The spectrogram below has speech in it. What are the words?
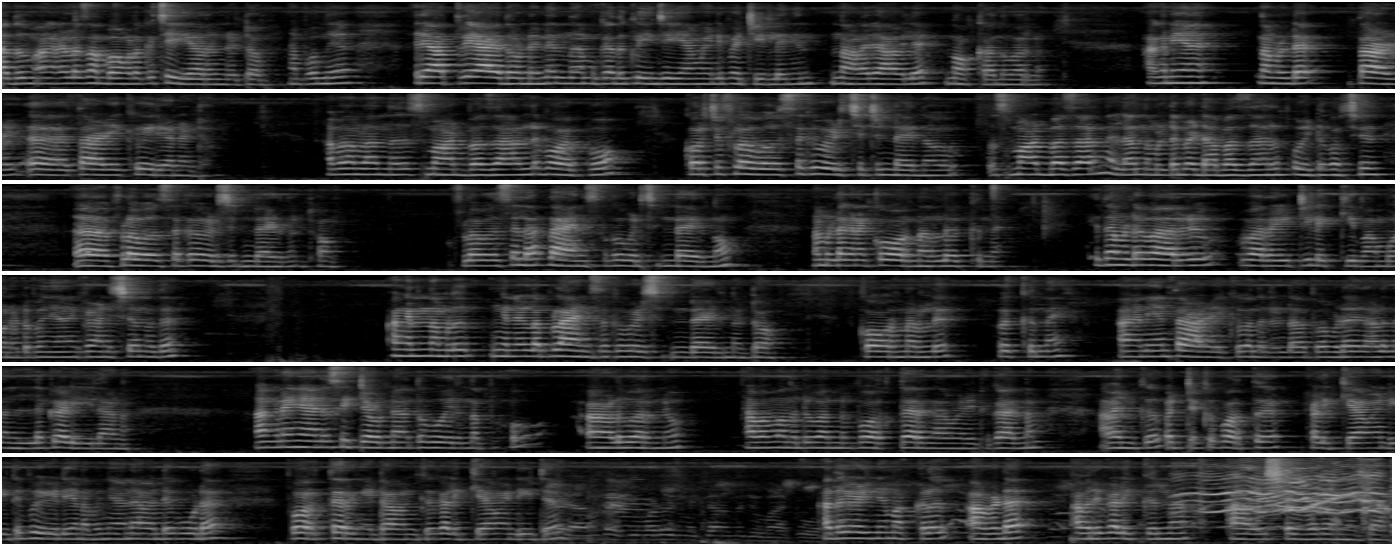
അതും അങ്ങനെയുള്ള സംഭവങ്ങളൊക്കെ ചെയ്യാറുണ്ട് കേട്ടോ അപ്പോൾ ഒന്ന് രാത്രി ആയതുകൊണ്ട് തന്നെ ഇന്ന് നമുക്കത് ക്ലീൻ ചെയ്യാൻ വേണ്ടി പറ്റിയില്ല ഇനി നാളെ രാവിലെ നോക്കാമെന്ന് പറഞ്ഞു. അങ്ങനെ ഞാൻ നമ്മളുടെ താഴെ താഴേക്ക് വരികയാണ് കേട്ടോ അപ്പോൾ നമ്മൾ അന്ന് സ്മാർട്ട് ബസാറിൽ പോയപ്പോൾ കുറച്ച് ഫ്ലവേഴ്സൊക്കെ മേടിച്ചിട്ടുണ്ടായിരുന്നു. സ്മാർട്ട് ബസാറിനല്ല നമ്മളുടെ ബെഡ ബസാറിൽ പോയിട്ട് കുറച്ച് ഫ്ലവേഴ്സൊക്കെ മേടിച്ചിട്ടുണ്ടായിരുന്നു കേട്ടോ ഫ്ലവേഴ്സ് അല്ല പ്ലാന്റ്സ് ഒക്കെ മേടിച്ചിട്ടുണ്ടായിരുന്നു നമ്മളുടെ അങ്ങനെ കോർണറിൽ വെക്കുന്നത് ഇത് നമ്മുടെ വേറൊരു വെറൈറ്റി ലക്കി ബാമ്പാണ് കേട്ടോ അപ്പോൾ ഞാൻ കാണിച്ചു തന്നത്. അങ്ങനെ നമ്മൾ ഇങ്ങനെയുള്ള പ്ലാന്റ്സ് ഒക്കെ മേടിച്ചിട്ടുണ്ടായിരുന്നു കേട്ടോ കോർണറിൽ വെക്കുന്നത് അങ്ങനെ ഞാൻ താഴേക്ക് വന്നിട്ടുണ്ട്. അപ്പോൾ അവിടെ ഒരാൾ നല്ല കളിയിലാണ്. അങ്ങനെ ഞാൻ സിറ്റ് ഔട്ടിനകത്ത് പോയിരുന്നപ്പോൾ ആൾ പറഞ്ഞു അവൻ വന്നിട്ട് പറഞ്ഞു പുറത്തിറങ്ങാൻ വേണ്ടിയിട്ട്. കാരണം അവനക്ക് ഒറ്റയ്ക്ക് പുറത്ത് കളിക്കാൻ വേണ്ടിയിട്ട് പേടിയാണ്. അപ്പം ഞാൻ അവന്റെ കൂടെ പുറത്തിറങ്ങിയിട്ട് അവനക്ക് കളിക്കാൻ വേണ്ടിയിട്ട്. അത് കഴിഞ്ഞ് മക്കൾ അവിടെ അവർ കളിക്കുന്ന ആവശ്യം ഇവിടെയാണ് കേട്ടോ.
